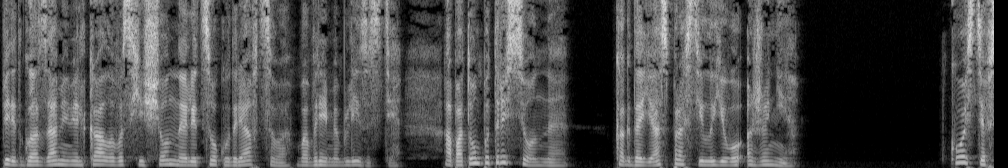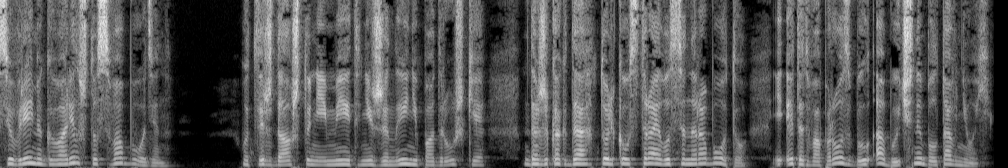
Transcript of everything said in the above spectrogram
Перед глазами мелькало восхищенное лицо Кудрявцева во время близости, а потом потрясенное, когда я спросила его о жене. Костя все время говорил, что свободен. Утверждал, что не имеет ни жены, ни подружки, даже когда только устраивался на работу, и этот вопрос был обычной болтовней.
